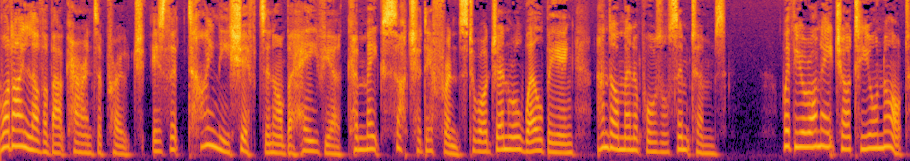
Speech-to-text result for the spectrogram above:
What I love about Karen's approach is that tiny shifts in our behaviour can make such a difference to our general well-being and our menopausal symptoms. Whether you're on HRT or not,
